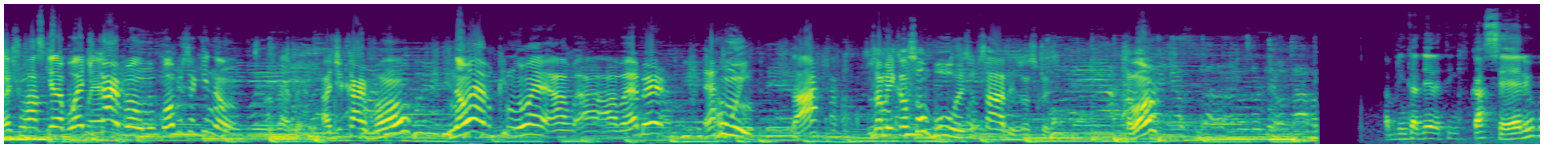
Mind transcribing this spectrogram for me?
Mas churrasqueira boa é de carvão, não compra isso aqui não. A de carvão não é, não é a, a Weber é ruim, tá? Os americanos são burros, eles não sabem essas coisas. Tá bom? A brincadeira tem que ficar sério,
